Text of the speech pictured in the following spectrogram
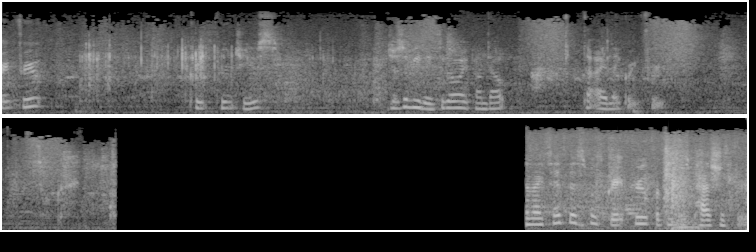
grapefruit. Grapefruit juice. Just a few days ago i found out that i like grapefruit. So good. And i said this was grapefruit but this is passion fruit.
